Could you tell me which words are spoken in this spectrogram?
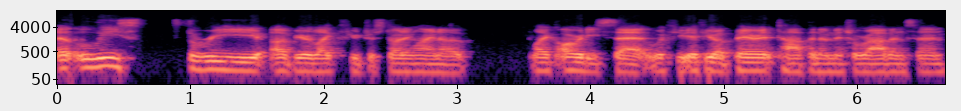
at least three of your like future starting lineup like already set. With you, if you have Barrett, Toppin, and Mitchell Robinson,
